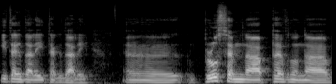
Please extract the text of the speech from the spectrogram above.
i tak dalej, i tak dalej. E, Plusem na pewno na,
